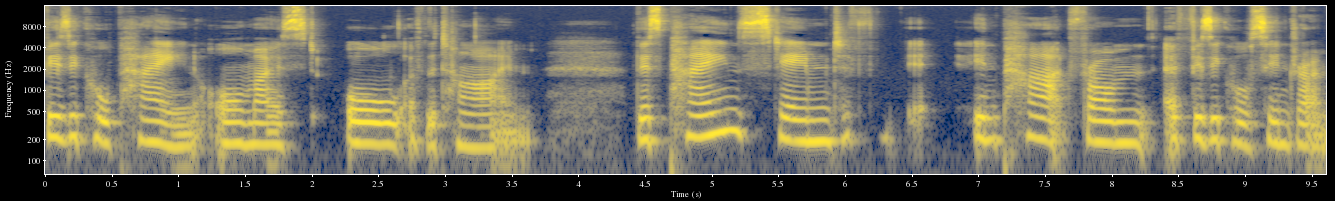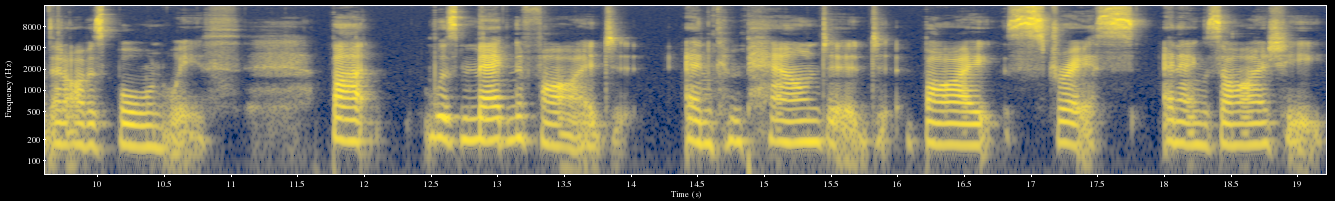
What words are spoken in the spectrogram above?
physical pain almost all of the time. This pain stemmed in part from a physical syndrome that I was born with, but was magnified and compounded by stress and anxiety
